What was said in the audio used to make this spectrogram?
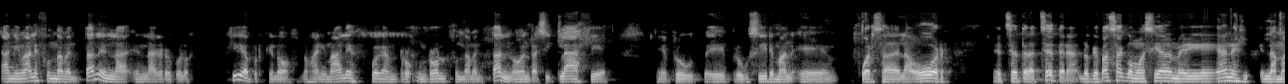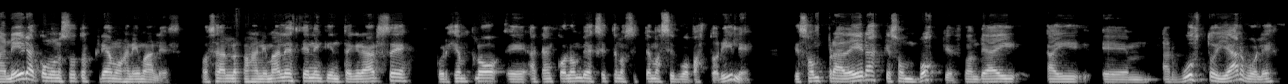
animal es fundamental en la, en la agroecología, porque los, los, animales juegan un rol fundamental ¿no? en reciclaje, eh, eh, producir eh, fuerza de labor, etcétera, etcétera. Lo que pasa, como decía Meridian, es la manera como nosotros criamos animales. O sea, los animales tienen que integrarse, por ejemplo, eh, acá en Colombia existen los sistemas silvopastoriles, que son praderas, que son bosques, donde hay, hay em, arbustos y árboles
